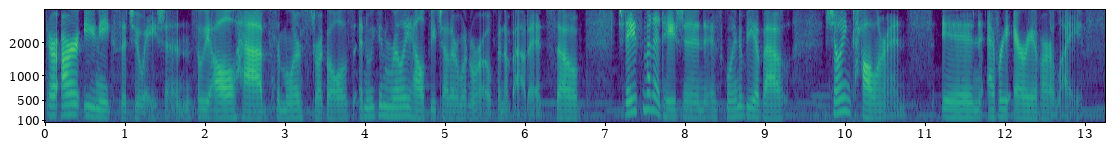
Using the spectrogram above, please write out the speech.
there aren't unique situations. So we all have similar struggles and we can really help each other when we're open about it. So today's meditation is going to be about showing tolerance in every area of our life.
